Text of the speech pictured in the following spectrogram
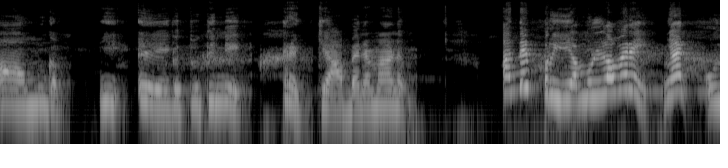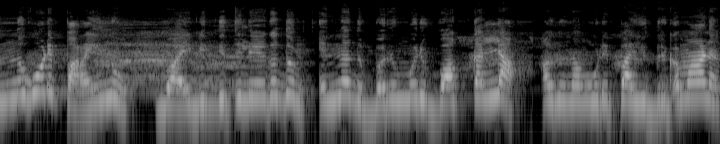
ആമുഖം ഈ ഏകത്വത്തിന്റെ പ്രഖ്യാപനമാണ്. അതെ പ്രിയമുള്ളവരെ ഞാൻ ഒന്നുകൂടി പറയുന്നു. വൈവിധ്യത്തിലേകതും എന്നത് വെറും ഒരു വാക്കല്ല. അത് നമ്മുടെ പൈതൃകമാണ്.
